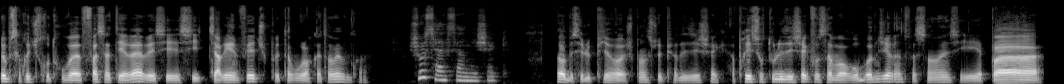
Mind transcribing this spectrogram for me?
parce qu'après tu te retrouves face à tes rêves et si tu n'as rien fait, tu peux t'en vouloir qu'à toi-même. quoi. Je trouve ça c'est un échec. Oh, c'est le pire, je pense, le pire des échecs. Après, surtout les échecs, faut savoir rebondir, hein, de toute façon. Hein, c'est pas,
